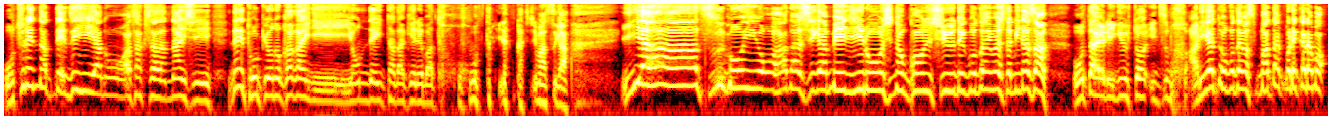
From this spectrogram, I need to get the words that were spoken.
お連れになって、ぜひ、あの、浅草ないし、ね、東京の花街に呼んでいただければと思ったりなんかしますが、いやー、すごいお話が目白押しの今週でございました。皆さん、お便りギフトいつもありがとうございます。またこれからも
